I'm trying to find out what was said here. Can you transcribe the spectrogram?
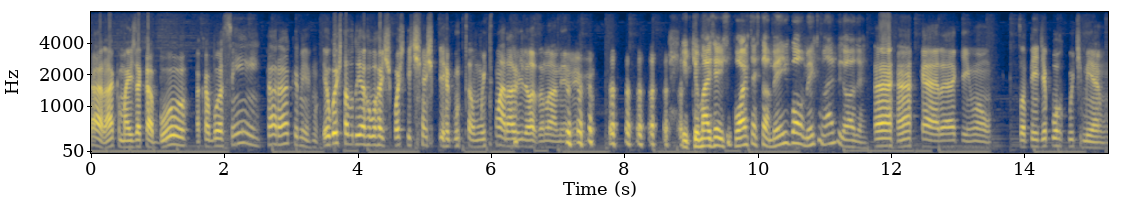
Caraca, mas acabou. Acabou assim. Caraca mesmo. Eu gostava do Yahoo Resposta que tinha as perguntas muito maravilhosas lá, né? E tinha umas respostas também igualmente maravilhosas. Aham, Caraca, irmão. Só perdia por Orkut mesmo.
